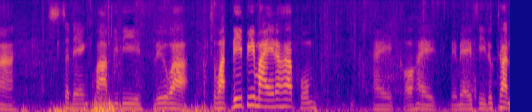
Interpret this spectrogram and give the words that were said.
มาแสดงความดีๆ หรือว่าสวัสดีปีใหม่นะครับ ผมให้ขอให้แม่แม่เอฟซีทุกท่าน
